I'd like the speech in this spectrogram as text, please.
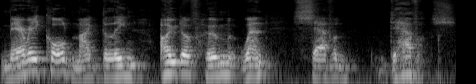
Mary called Magdalene, out of whom went seven devils.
